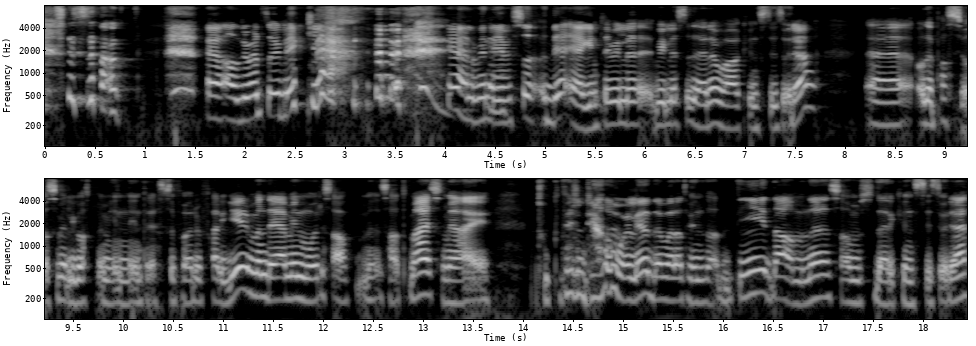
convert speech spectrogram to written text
interessant! Jeg har aldri vært så ulykkelig i hele mitt liv. Så det jeg egentlig ville, ville studere, var kunsthistorie. Eh, og det passer jo også veldig godt med min interesse for farger. Men det min mor sa, sa til meg, som jeg tok veldig alvorlig, det var at hun sa at de damene som studerer kunsthistorie,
